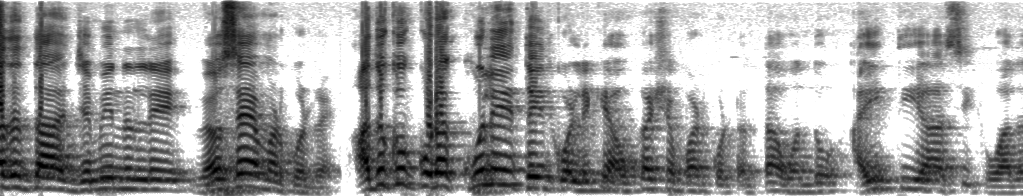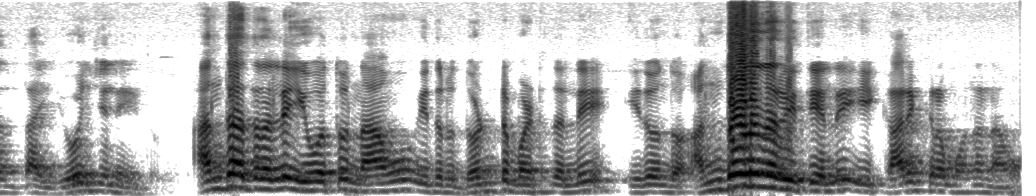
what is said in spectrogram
ಆದಂತ ಜಮೀನಲ್ಲಿ ವ್ಯವಸಾಯ ಮಾಡಿಕೊಂಡ್ರೆ ಅದಕ್ಕೂ ಕೂಡ ಕೂಲಿ ತೆಗೆದುಕೊಳ್ಳಿಕ್ಕೆ ಅವಕಾಶ ಮಾಡಿಕೊಟ್ಟಂತ ಒಂದು ಐತಿಹಾಸಿಕವಾದಂತ ಯೋಜನೆ ಇದು. ಅಂಥದ್ರಲ್ಲಿ ಇವತ್ತು ನಾವು ಇದರ ದೊಡ್ಡ ಮಟ್ಟದಲ್ಲಿ ಇದೊಂದು ಆಂದೋಲನ ರೀತಿಯಲ್ಲಿ ಈ ಕಾರ್ಯಕ್ರಮವನ್ನು ನಾವು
